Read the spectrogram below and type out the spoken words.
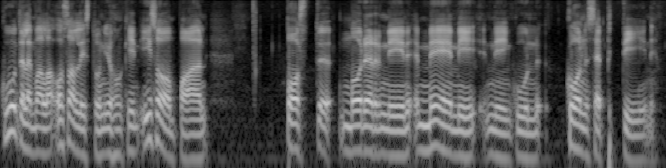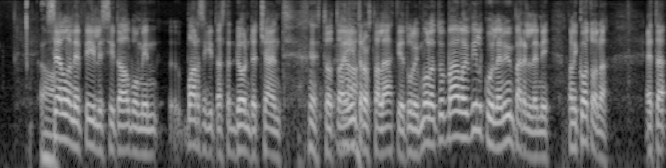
kuuntelemalla osallistun johonkin isompaan postmoderniin meemi niin kuin konseptiin. Oh. Sellainen fiilis siitä albumin, varsinkin tästä Don the Chant tuota, introsta lähtien tuli. Mulla, mä aloin vilkuilleen ympärilleni, mä olin kotona, että,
